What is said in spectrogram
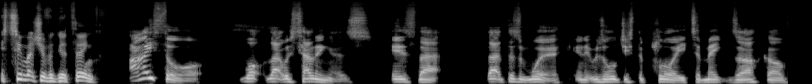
It's too much of a good thing. I thought what that was telling us is that that doesn't work, and it was all just a ploy to make Zarkov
